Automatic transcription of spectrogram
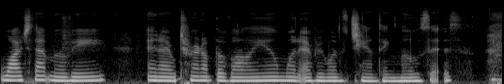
watch that movie and I turn up the volume when everyone's chanting Moses.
